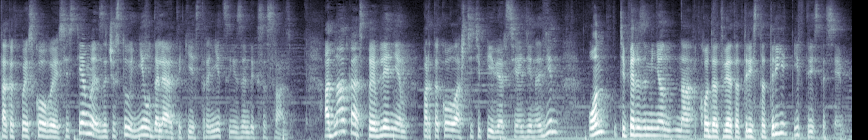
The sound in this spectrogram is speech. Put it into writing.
так как поисковые системы зачастую не удаляют такие страницы из индекса сразу. Однако с появлением протокола HTTP версии 1.1 он теперь заменен на коды ответа 303 и 307.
